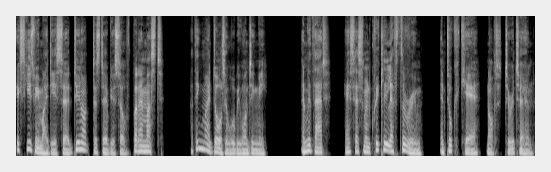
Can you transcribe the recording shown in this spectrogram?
Excuse me, my dear sir, do not disturb yourself, but I must. I think my daughter will be wanting me. And with that, Herr Sesemann quickly left the room and took care not to return.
